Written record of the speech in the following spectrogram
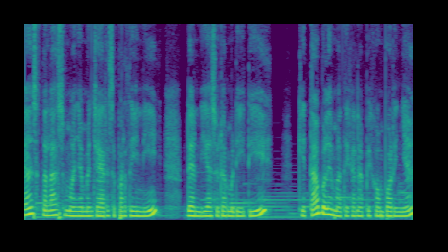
Dan setelah semuanya mencair seperti ini dan dia sudah mendidih, kita boleh matikan api kompornya.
